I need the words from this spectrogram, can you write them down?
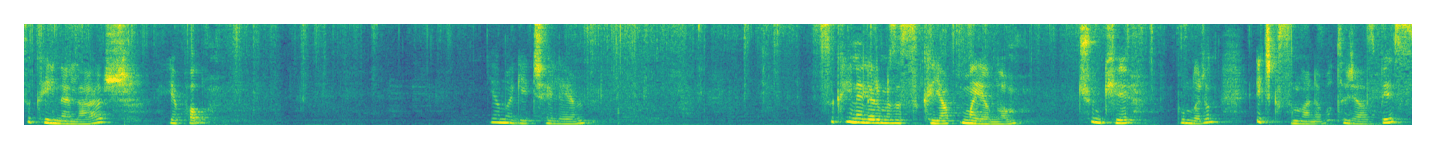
sık iğneler yapalım. Yana geçelim. Sık iğnelerimizi sıkı yapmayalım. Çünkü bunların iç kısımlarına batacağız biz.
